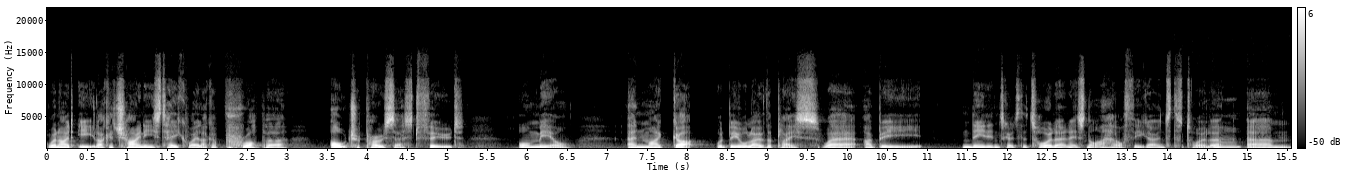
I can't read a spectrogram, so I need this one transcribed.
when I'd eat like a Chinese takeaway, like a proper ultra processed food or meal, and my gut would be all over the place where I'd be needing to go to the toilet and it's not a healthy going to the toilet. Mm. Um,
